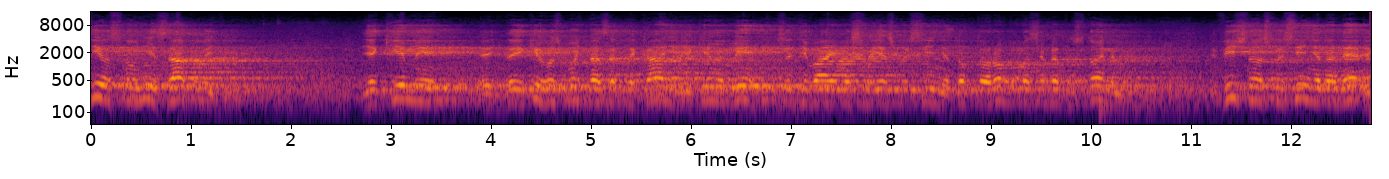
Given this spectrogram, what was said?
ті основні заповіді, якими, е, до яких Господь нас закликає, якими ми задіваємо своє спасіння, тобто робимо себе достойними вічного спасіння на небі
